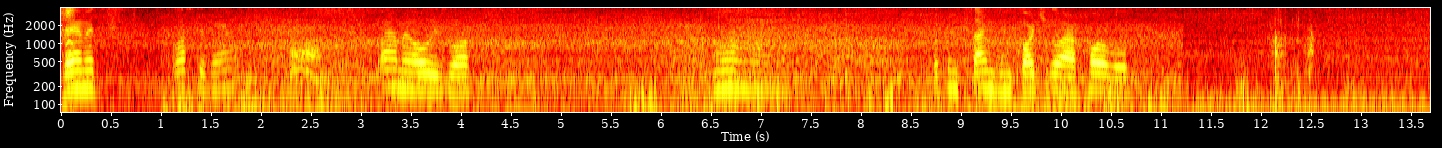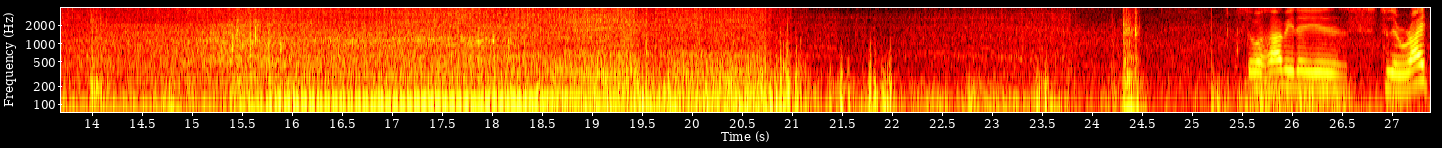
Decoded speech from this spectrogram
damn it. Lost again. Why am I always lost? Fucking signs in Portugal are horrible. So Rábida is to the right,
